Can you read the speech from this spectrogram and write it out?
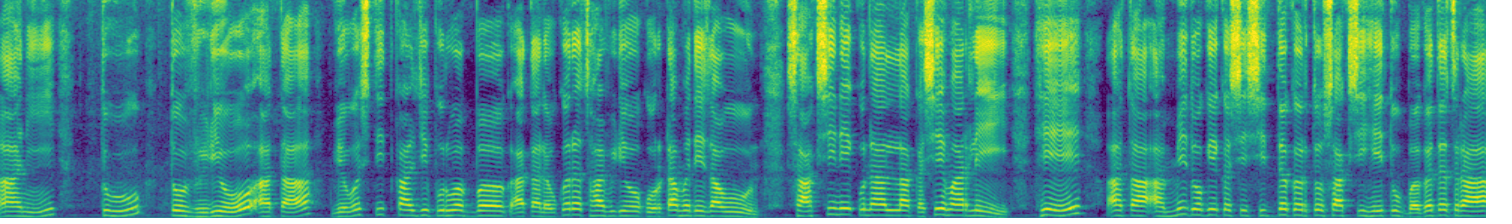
आणि तू तो व्हिडिओ आता व्यवस्थित काळजीपूर्वक बघ. आता लवकरच हा व्हिडिओ कोर्टामध्ये जाऊन साक्षीने कुणाला कसे मारले? हे आता आम्ही दोघे कसे सिद्ध करतो साक्षी हे तू बघतच राहा.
